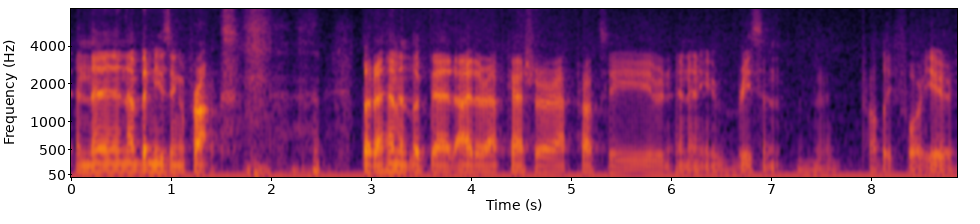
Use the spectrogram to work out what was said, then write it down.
And then I've been using approx. but I haven't looked at either apt cacher or apt proxy in any recent, probably four years.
